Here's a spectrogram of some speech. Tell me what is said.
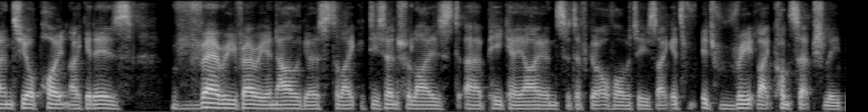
And to your point, like it is very very analogous to like decentralized uh, PKI and certificate authorities. Like it's it's re- like conceptually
